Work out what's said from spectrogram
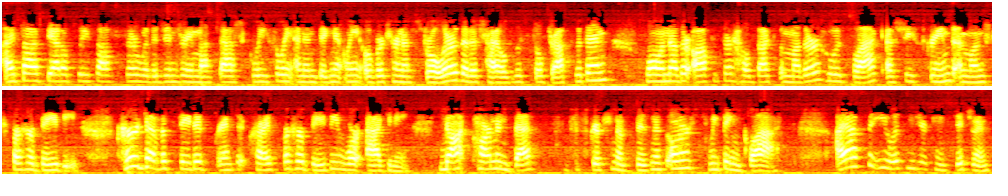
I saw a Seattle police officer with a gingery mustache gleefully and indignantly overturn a stroller that a child was still strapped within, while another officer held back the mother, who was black, as she screamed and lunged for her baby. Her devastated, frantic cries for her baby were agony, not Carmen Best's description of business owners sweeping glass. I ask that you listen to your constituents.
